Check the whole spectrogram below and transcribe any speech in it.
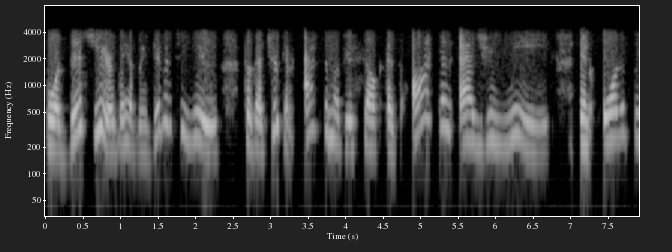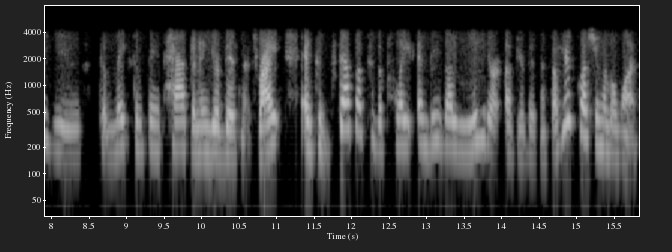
for this year, they have been given to you so that you can ask them of yourself as often as you need in order for you to make some things happen in your business, right? And to step up to the plate and be the leader of your business. So here's question number one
